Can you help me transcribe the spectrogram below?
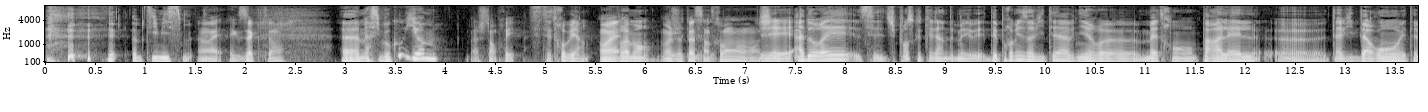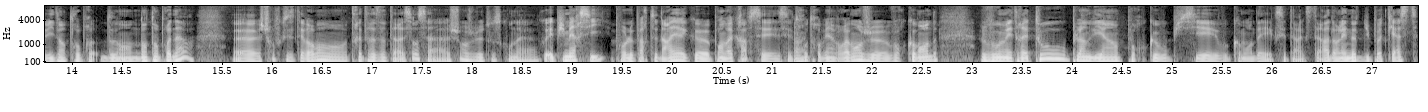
Optimisme. Ouais, exactement. Euh, merci beaucoup Guillaume. Bah, je t'en prie. C'était trop bien. Ouais. Vraiment. Moi, je passe un très bon. J'ai adoré. Je pense que tu es l'un de mes, des premiers invités à venir euh, mettre en parallèle euh, ta vie de daron et ta vie d'entrepre- d'en- d'entrepreneur. Euh, je trouve que c'était vraiment très très intéressant. Ça change de tout ce qu'on a. Et puis merci pour le partenariat avec PandaCraft. C'est, c'est trop Ouais. trop bien. Vraiment, je vous recommande. Je vous mettrai tout plein de liens pour que vous puissiez vous commander, etc., etc. Dans les notes du podcast.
